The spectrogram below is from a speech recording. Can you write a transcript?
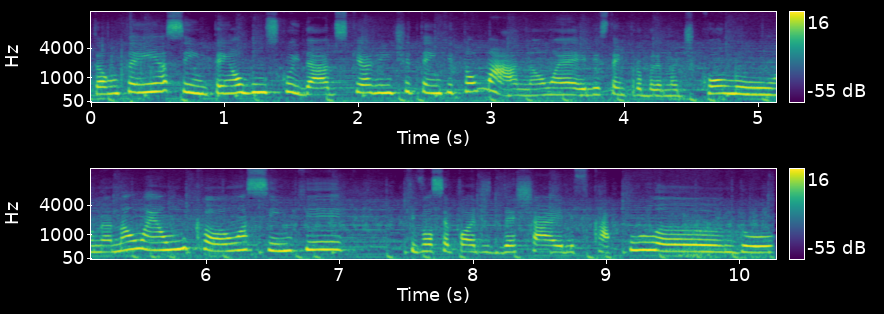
Então tem assim, tem alguns cuidados que a gente tem que tomar. Não é, eles têm problema de coluna, não é um cão assim que que você pode deixar ele ficar pulando.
